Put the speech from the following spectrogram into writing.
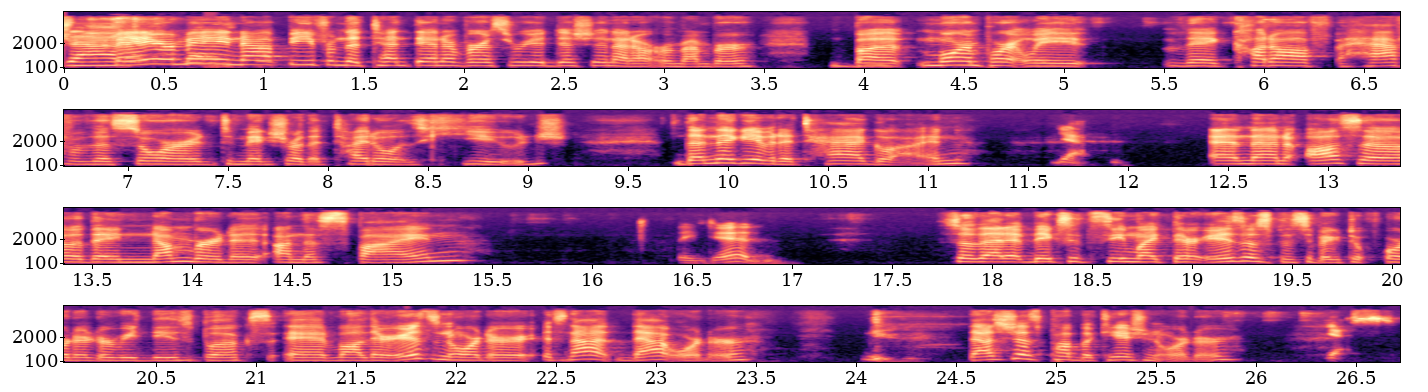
that may or may not be from the 10th anniversary edition. I don't remember. Mm-hmm. But more importantly, they cut off half of the sword to make sure the title is huge. Then they gave it a tagline. Yeah. And then also they numbered it on the spine They did. so that it makes it seem like there is a specific to- order to read these books. And while there is an order, it's not that order. That's just publication order. Yes.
